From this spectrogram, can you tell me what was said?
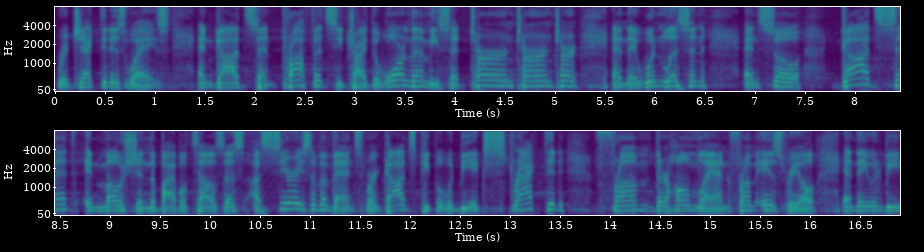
rejected his ways. And God sent prophets. He tried to warn them. He said, Turn, turn, turn. And they wouldn't listen. And so God sent in motion, the Bible tells us, a series of events where God's people would be extracted from their homeland, from Israel, and they would be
